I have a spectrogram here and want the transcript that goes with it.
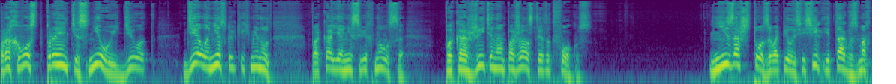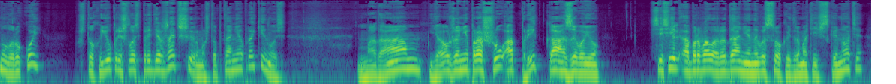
Прохвост Прентис не уйдет. Дело нескольких минут, пока я не свихнулся. Покажите нам, пожалуйста, этот фокус». «Ни за что!» — завопила Сесиль и так взмахнула рукой, что Хью пришлось придержать ширму, чтобы та не опрокинулась. «Мадам, я уже не прошу, а приказываю!» Сесиль оборвала рыдание на высокой драматической ноте —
